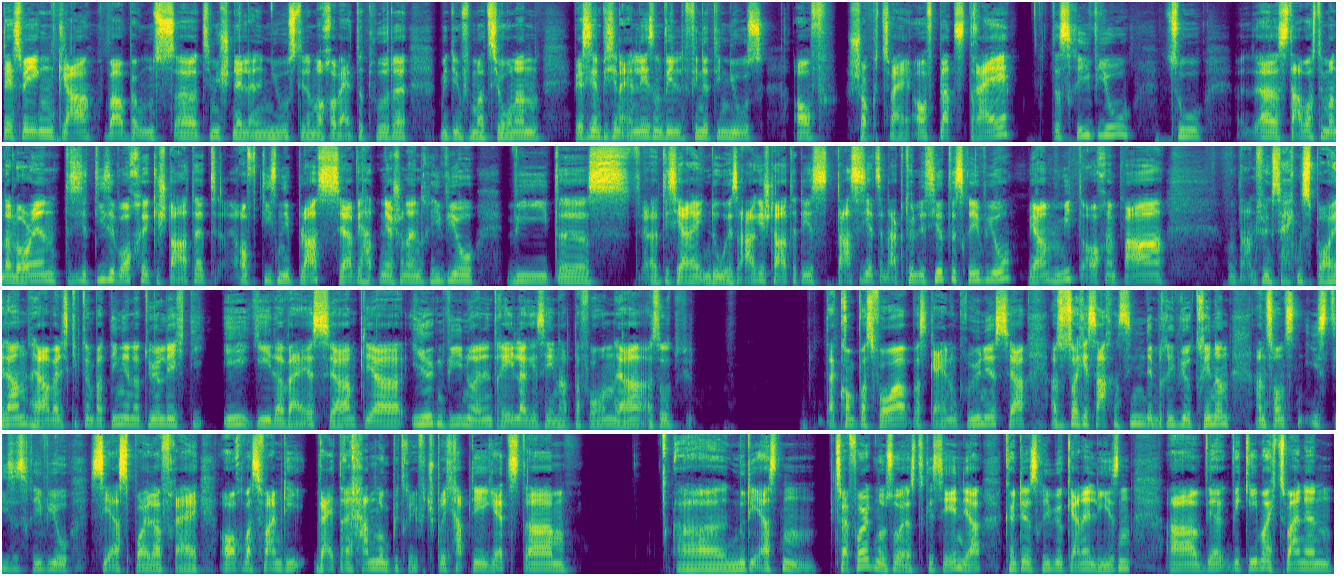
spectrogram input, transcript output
deswegen, klar, war bei uns äh, ziemlich schnell eine News, die dann auch erweitert wurde mit Informationen. Wer sich ein bisschen einlesen will, findet die News auf Shock 2. Auf Platz 3 das Review zu äh, Star Wars The Mandalorian. Das ist ja diese Woche gestartet auf Disney Plus. Ja, wir hatten ja schon ein Review, wie das, äh, die Serie in den USA gestartet ist. Das ist jetzt ein aktualisiertes Review, ja, mit auch ein paar unter Anführungszeichen Spoilern, ja, weil es gibt ein paar Dinge natürlich, die eh jeder weiß, ja, der irgendwie nur einen Trailer gesehen hat davon, ja, also da kommt was vor, was klein und grün ist, ja. Also solche Sachen sind in dem Review drinnen. Ansonsten ist dieses Review sehr spoilerfrei, auch was vor allem die weitere Handlung betrifft. Sprich, habt ihr jetzt ähm, äh, nur die ersten zwei Folgen oder so erst gesehen, ja, könnt ihr das Review gerne lesen. Äh, wir, wir geben euch zwar einen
